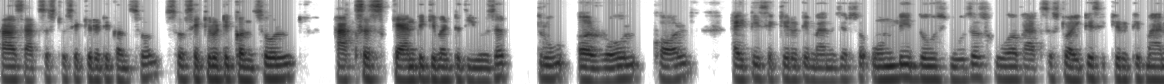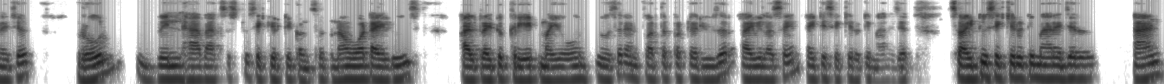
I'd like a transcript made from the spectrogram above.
has access to Security Console. So Security Console access can be given to the user through a role called IT Security Manager. So only those users who have access to IT Security Manager role will have access to Security Console. Now what I'll do is I'll try to create my own user and for that particular user, I will assign IT Security Manager. So IT Security Manager and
